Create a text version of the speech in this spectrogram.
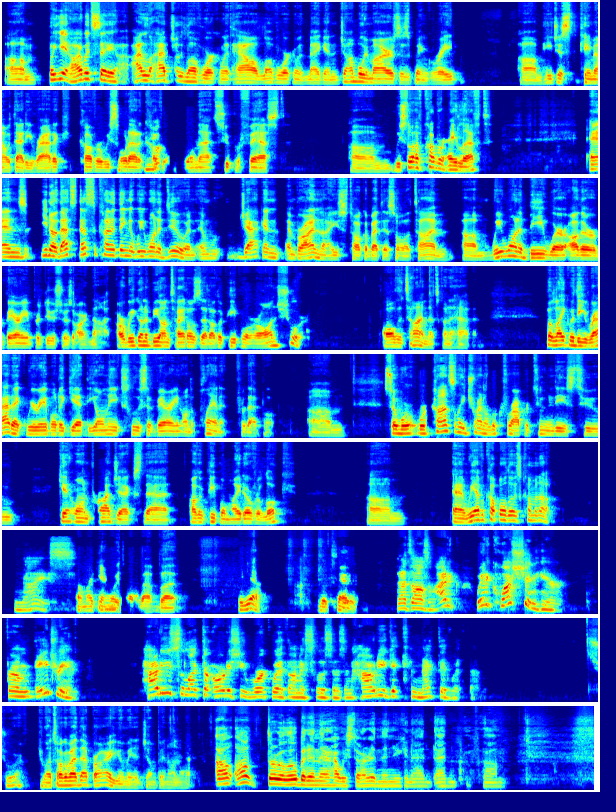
Um, but yeah, I would say I absolutely love working with Hal. Love working with Megan. Jonboy Meyers has been great. Um, he just came out with that erratic cover. We sold out a cover on that super fast. Um, we still have cover A left and you know that's that's the kind of thing that we want to do and and jack and, and brian and i used to talk about this all the time. Um, we want to be where other variant producers are not. Are we going to be on titles that other people are on? Sure. All the time that's going to happen. But like with erratic we were able to get the only exclusive variant on the planet for that book. Um, so we're we're constantly trying to look for opportunities to get on projects that other people might overlook. Um, and we have a couple of those coming up. Nice. Um, I can't really talk about, but, but yeah, we're excited. That's awesome. I had a, we had a question here from Adrian. How do you select the artists you work with on exclusives, and how do you get connected with them? Sure. You want to talk about that, Brian? Or you want me to jump in on that? I'll, I'll throw a little bit in there how we started, and then you can add add. Um,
